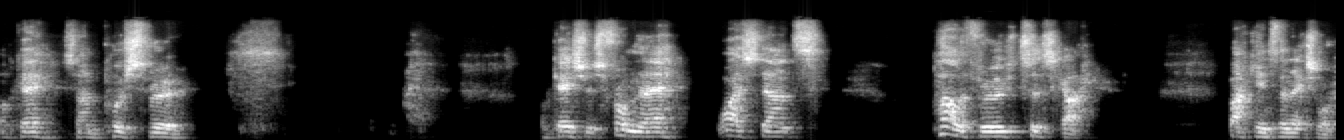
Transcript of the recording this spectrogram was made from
Okay, so I'm push through. Okay, so it's from there, wide stance, power through to the sky. Back into the next one.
